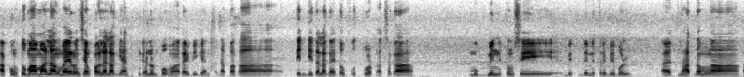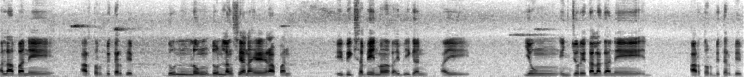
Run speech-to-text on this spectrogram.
akong tumama lang, mayroon siyang paglalagyan. Ganun po mga kaibigan. Napaka tindi talaga itong footwork at saka movement itong si Dimitri Bibol. At lahat ng mga kalaban ni Arthur Bitterbib, doon lang, doon lang siya nahihirapan. Ibig sabihin mga kaibigan ay yung injury talaga ni Arthur Bitterbib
